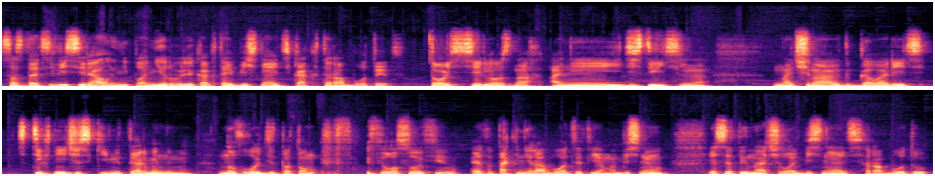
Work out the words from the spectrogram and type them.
создатели сериала не планировали как-то объяснять, как это работает. То есть, серьезно, они действительно начинают говорить техническими терминами, но входит потом философию. Это так не работает, я вам объясню. Если ты начал объяснять работу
